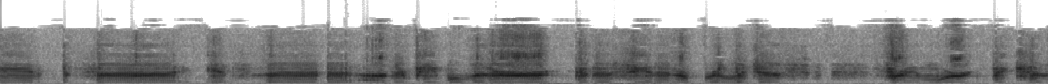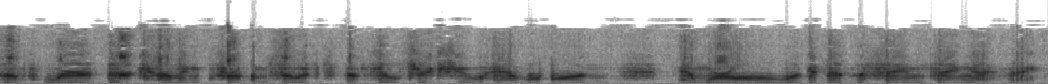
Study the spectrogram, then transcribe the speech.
and it's uh, it's the other people that are going to see it in a religious framework because of where they're coming from. So it's the filters you have on, and we're all looking at the same thing, I think.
